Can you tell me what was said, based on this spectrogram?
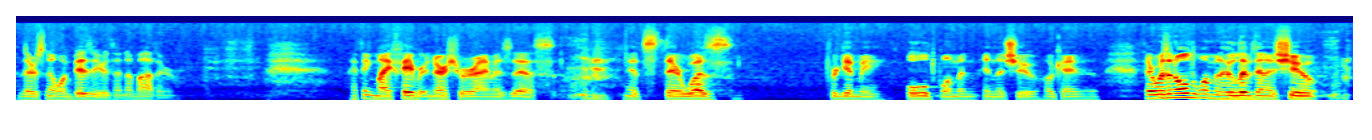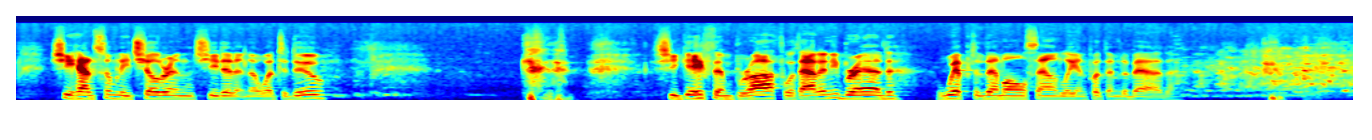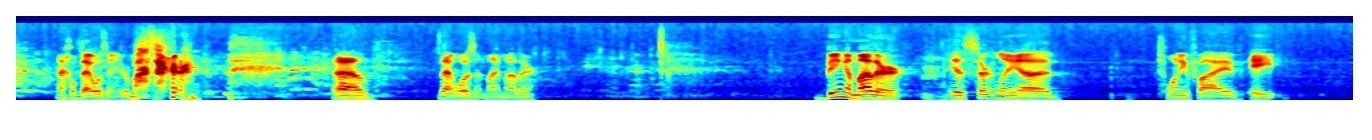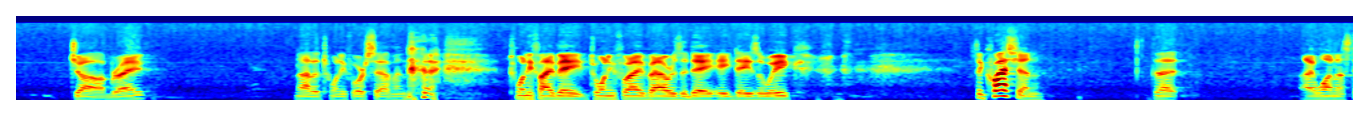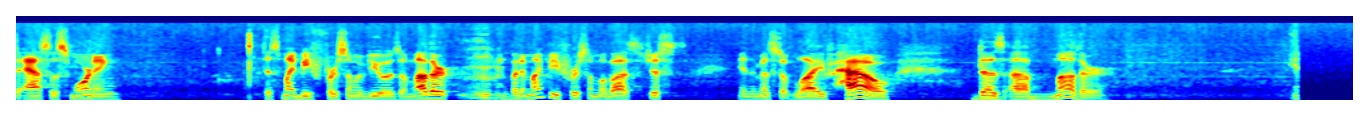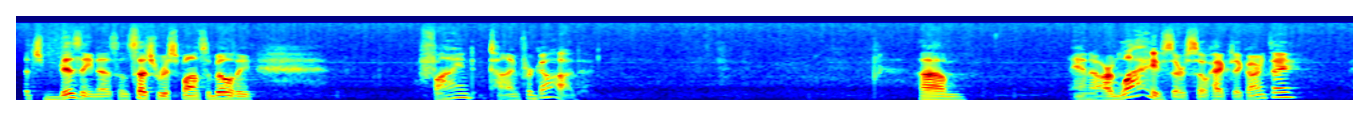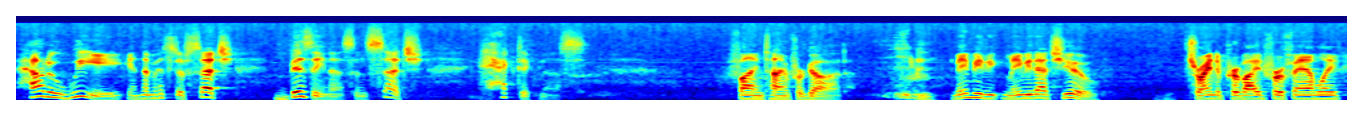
there's no one busier than a mother. I think my favorite nursery rhyme is this. it's there was, forgive me, old woman in the shoe, okay? There was an old woman who lived in a shoe. She had so many children, she didn't know what to do. she gave them broth without any bread, whipped them all soundly, and put them to bed. I hope that wasn't your mother. uh, that wasn't my mother being a mother is certainly a 25 8 job, right? Not a 24 7. 25 8, 25 hours a day, eight days a week. the question that I want us to ask this morning this might be for some of you as a mother, but it might be for some of us just in the midst of life. How does a mother such busyness and such responsibility, find time for God. Um, and our lives are so hectic, aren't they? How do we, in the midst of such busyness and such hecticness, find time for God? maybe, maybe that's you, trying to provide for a family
